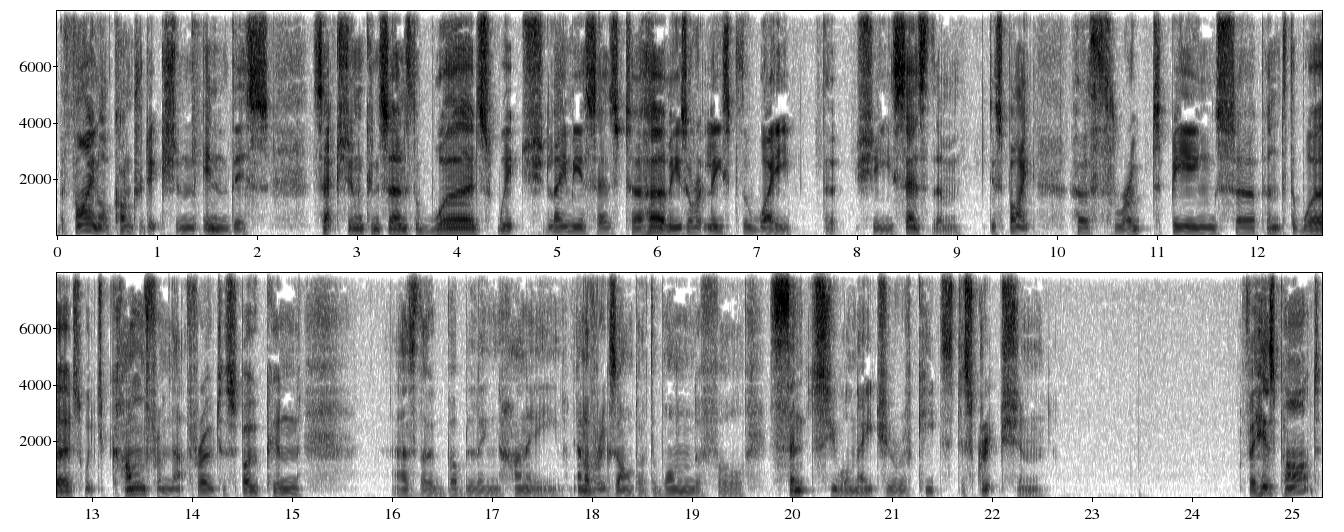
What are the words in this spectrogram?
The final contradiction in this section concerns the words which Lamia says to Hermes, or at least the way that she says them, despite her throat being serpent. The words which come from that throat are spoken as though bubbling honey. Another example of the wonderful, sensual nature of Keats' description. For his part,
